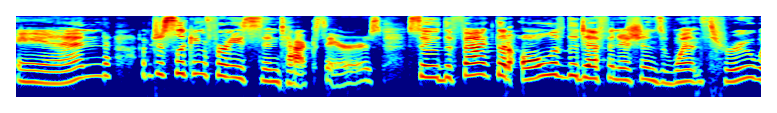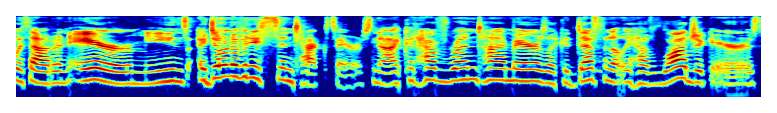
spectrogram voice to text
and I'm just looking for any syntax errors. So the fact that all of the definitions went through without an error means I don't have any syntax errors. Now I could have runtime errors, I could definitely have logic errors,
